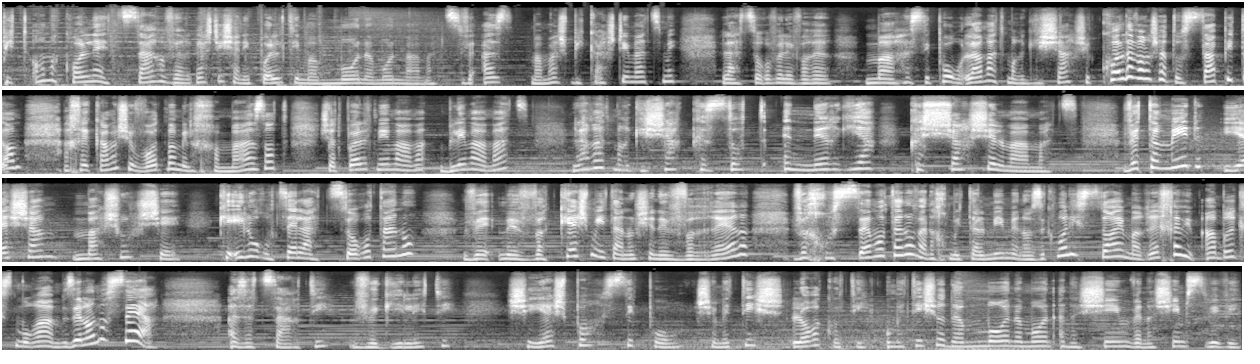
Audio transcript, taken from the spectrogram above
פתאום הכל נעצר והרגשתי שאני פועלת עם המון המון מאמץ. ואז ממש ביקשתי מעצמי לעצור ולברר מה הסיפור. למה את מרגישה שכל דבר שאת עושה פתאום, אחרי כמה שבועות במלחמה הזאת, שאת פועלת מאמץ, בלי מאמץ, למה את מרגישה כזאת אנרגיה קשה של מאמץ? ותמיד יש שם משהו שכאילו רוצה לעצור אותנו, ומבקש מאיתנו שנברר, וחוסם אותנו ואנחנו מתעלמים ממנו. זה כמו לנסוע עם הרכב עם אמברקס מורם, זה לא נוסע. אז עצרתי וגיליתי שיש פה סיפור שמתיש לא רק אותי, הוא מתיש עוד המון המון אנשים ונשים סביבי.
